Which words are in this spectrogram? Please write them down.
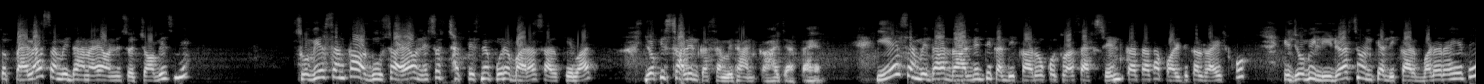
तो पहला संविधान आया 1924 में, सोवियत संघ का, और दूसरा आया 1936 में पूरे 12 साल के बाद, जो कि स्टालिन का संविधान कहा जाता है। यह संविधान राजनीतिक अधिकारों को थोड़ा सा एक्सटेंड करता था पॉलिटिकल राइट को, कि जो भी लीडर्स हैं उनके अधिकार बढ़ रहे थे,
